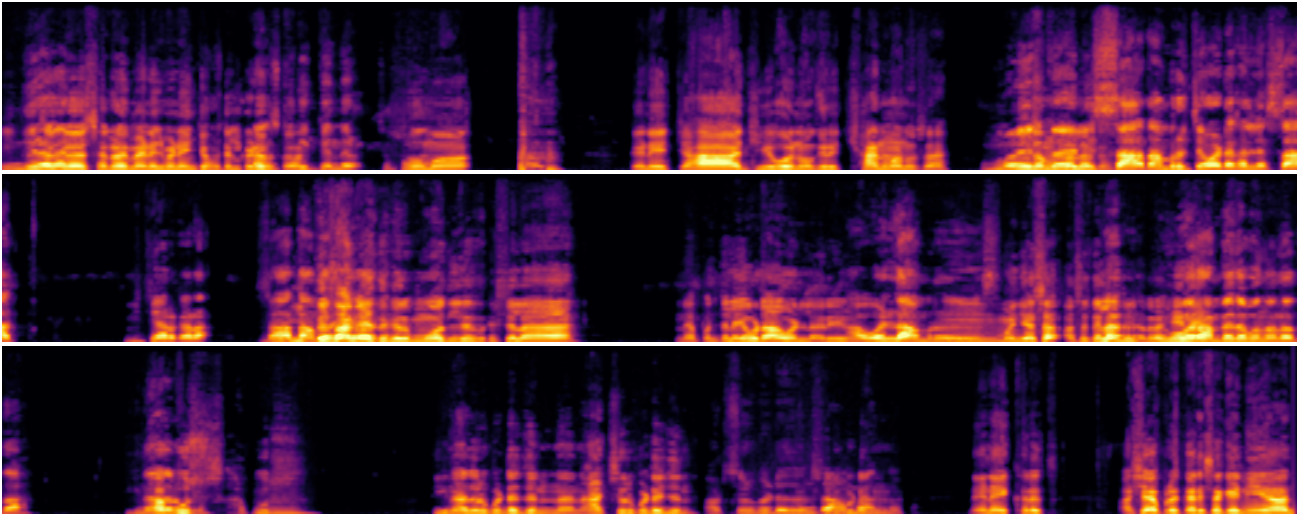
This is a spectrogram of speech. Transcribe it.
इंदिरा सगळं गांधी. सगळं मॅनेजमेंट यांच्या हॉटेलकडे होतं. सांस्कृतिक केंद्र. सो. मग त्याने चहा जेवण वगैरे छान माणूस हा. महेश उत्तम काळेंनी कलाकार. सात आमरसच्या वाट्या खाल्ल्या. सात. विचार करा. सात इथं आमरसच्या सांगायचं वाट्या. का मोजले कशाला? नाही पण त्याला एवढा आवडला रे आवडला आमरस हम्म, म्हणजे असं असं त्याला आम्ही हे नाही. आंब्याचा बनवला होता तीन हजार हापूस रुपये- हापूस हम्म. तीन हजार रुपये डझन ना आठशे रुपये डझन आठशे रुपये डझनचा आठशे रुपये आंबा डझन. आणला होता. नाही नाही खरंच अशा प्रकारे सगळ्यांनी अं,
